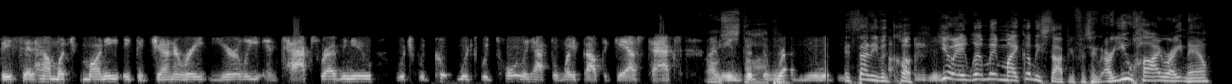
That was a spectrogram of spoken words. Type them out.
They said how much money it could generate yearly in tax revenue, which would which would totally have to wipe out the gas tax. I Oh, mean, the, the revenue would be It's not even close. Um, You, hey, wait, wait, Mike, let me stop you for a second. Are you high right now?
